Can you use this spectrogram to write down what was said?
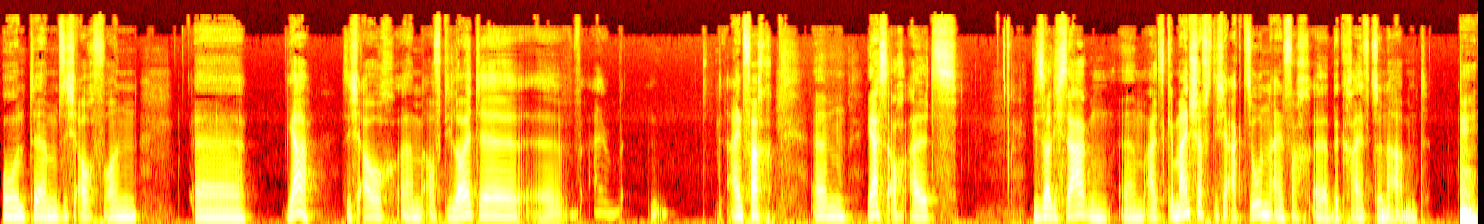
und ähm, sich auch von äh, ja, sich auch ähm, auf die Leute äh, einfach ähm, ja, es auch als wie soll ich sagen, ähm, als gemeinschaftliche Aktion einfach äh, begreift, so ein Abend. Hm.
